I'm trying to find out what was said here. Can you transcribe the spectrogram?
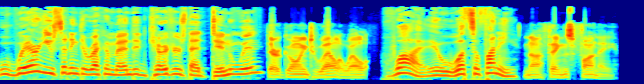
Where are you sending the recommended characters that didn't win? They're going to LOL. Why? What's so funny? Nothing's funny.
